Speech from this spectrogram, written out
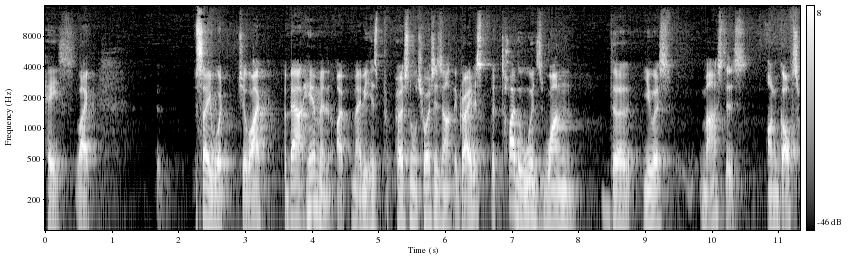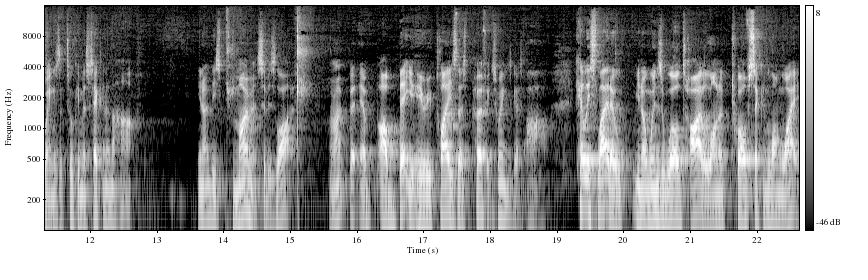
peace. Like, say what you like about him, and I, maybe his personal choices aren't the greatest, but Tiger Woods won the US Masters on golf swings that took him a second and a half. You know, these moments of his life. All right, but I'll bet you here he replays those perfect swings goes, ah. Oh. Kelly Slater, you know, wins a world title on a 12 second long wave.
